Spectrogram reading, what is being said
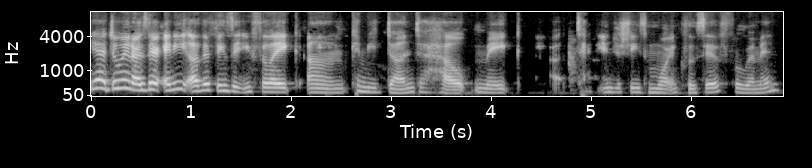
Yeah joanna is there any other things that you feel like um, can be done to help make tech industries more inclusive for women?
